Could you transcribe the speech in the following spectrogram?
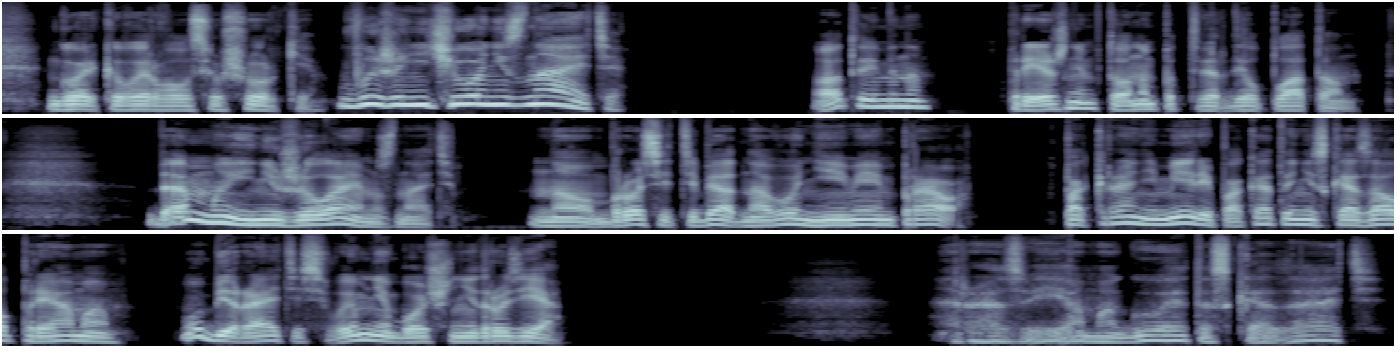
— горько вырвалось у Шурки. «Вы же ничего не знаете». «Вот именно», — прежним тоном подтвердил Платон. Да мы и не желаем знать. Но бросить тебя одного не имеем права. По крайней мере, пока ты не сказал прямо «убирайтесь, вы мне больше не друзья». «Разве я могу это сказать?»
